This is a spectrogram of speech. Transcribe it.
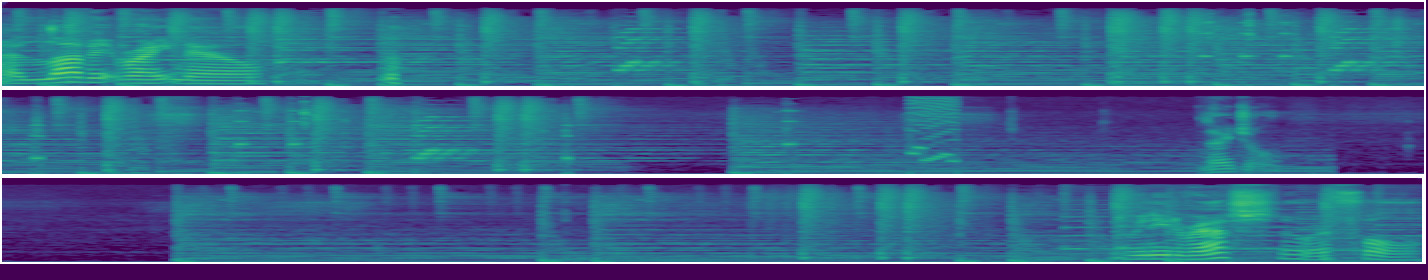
I love it right now. Nigel. We need rest? No, we're full.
